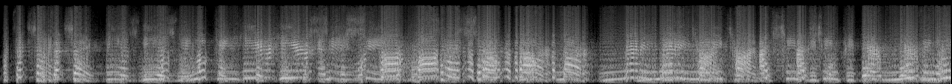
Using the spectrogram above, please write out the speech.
What's that saying? He is, he is looking to hear and to see what God has said about matter. Many, many, many times I've seen, I've seen people, they're moving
